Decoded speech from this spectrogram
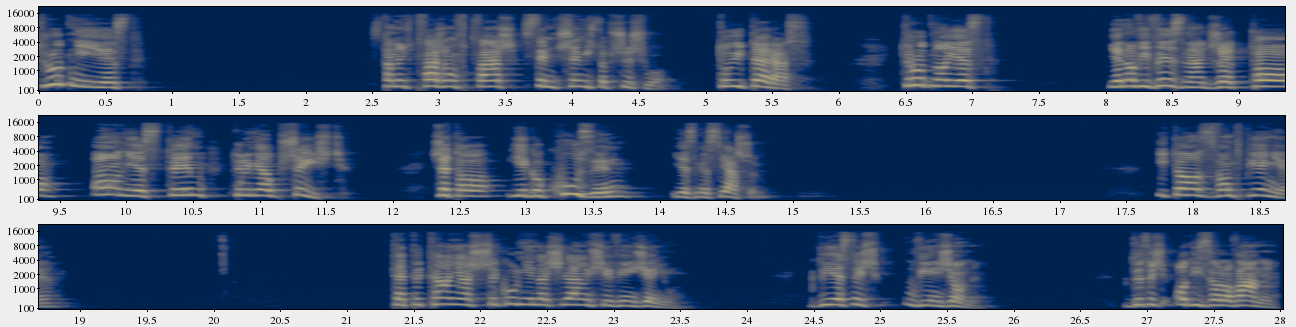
Trudniej jest stanąć twarzą w twarz z tym czymś, co przyszło. Tu i teraz. Trudno jest Janowi wyznać, że to on jest tym, który miał przyjść. Że to jego kuzyn jest Mesjaszem. I to zwątpienie. Te pytania szczególnie nasilają się w więzieniu. Gdy jesteś uwięziony, gdy jesteś odizolowany,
